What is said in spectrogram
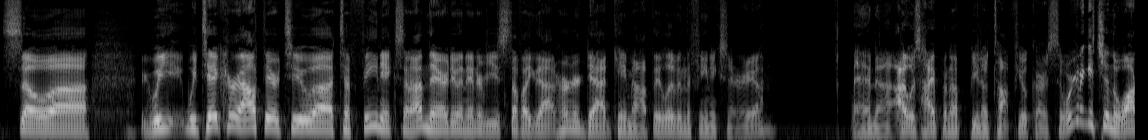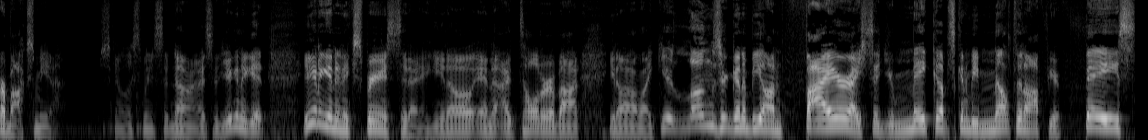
So uh, we we take her out there to uh, to Phoenix, and I'm there doing interviews, stuff like that. Her and her dad came out. They live in the Phoenix area, and uh, I was hyping up, you know, top fuel cars. So we're gonna get you in the water box, Mia. She's gonna listen to me. and said, no. I said, you're gonna get, you're gonna get an experience today, you know. And I told her about, you know, like your lungs are gonna be on fire. I said your makeup's gonna be melting off your face.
